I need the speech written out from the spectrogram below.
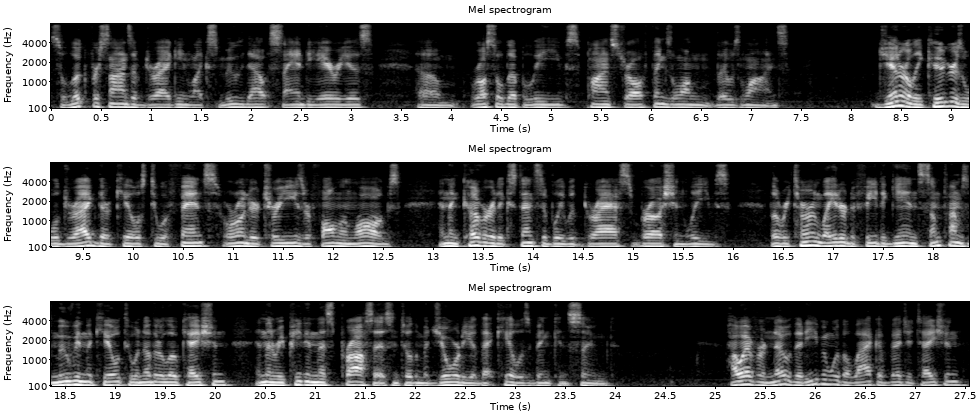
So look for signs of dragging like smoothed out sandy areas, um, rustled up leaves, pine straw, things along those lines. Generally, cougars will drag their kills to a fence or under trees or fallen logs and then cover it extensively with grass, brush, and leaves. They'll return later to feed again, sometimes moving the kill to another location and then repeating this process until the majority of that kill has been consumed. However, know that even with a lack of vegetation,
